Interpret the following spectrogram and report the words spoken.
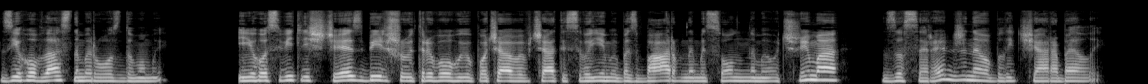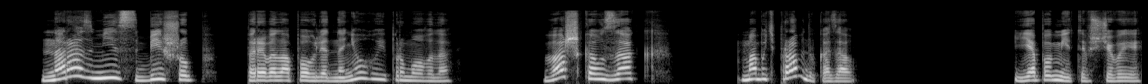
з його власними роздумами. І його світлість ще з більшою тривогою почав вивчати своїми безбарвними сонними очима зосереджене обличчя Арабели. Нараз міс Бішоп перевела погляд на нього і промовила Ваш Каузак, мабуть, правду казав? Я помітив, що ви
